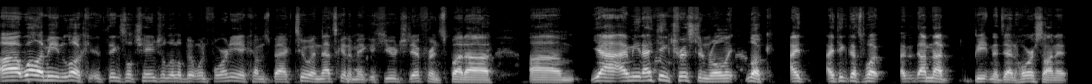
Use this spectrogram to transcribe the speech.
Uh, well, I mean, look, things will change a little bit when Fournier comes back too, and that's going to make a huge difference. But uh, um, yeah, I mean, I think Tristan rolling. Look, I I think that's what I'm not beating a dead horse on it.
